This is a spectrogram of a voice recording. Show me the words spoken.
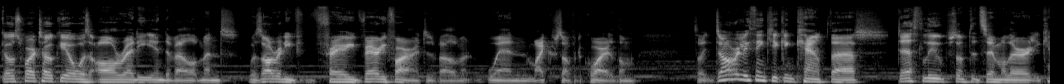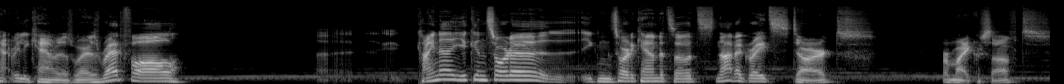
Ghostwire Tokyo was already in development, was already very, very far into development when Microsoft acquired them. So I don't really think you can count that. Deathloop, something similar, you can't really count it. As whereas Redfall, kinda you can sort of you can sort of count it so it's not a great start for microsoft.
